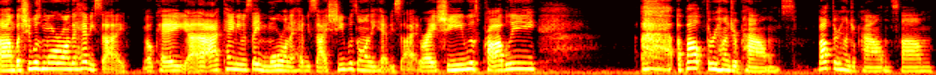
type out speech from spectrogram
Um, but she was more on the heavy side, okay? I, I can't even say more on the heavy side. She was on the heavy side, right? She was probably about 300 pounds, about 300 pounds. Um,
